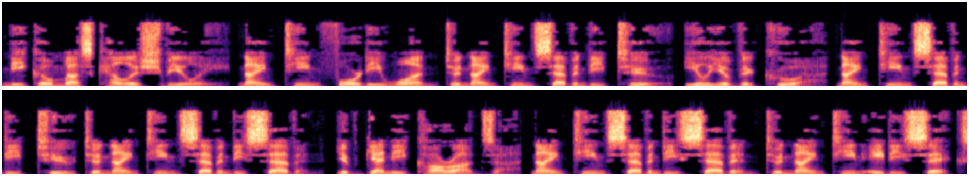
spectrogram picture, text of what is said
Niko Muskhelishvili 1940 1941 to 1972, Ilya Vekua (1972 to 1977), Yevgeny Kharadze (1977 to 1986),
